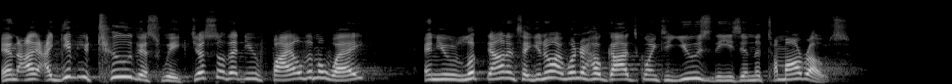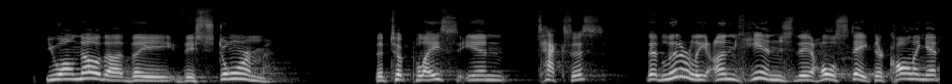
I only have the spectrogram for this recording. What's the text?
And I, I, give you two this week just so that you file them away and you look down and say, you know, I wonder how God's going to use these in the tomorrows. You all know the, the, the storm that took place in Texas that literally unhinged the whole state. They're calling it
